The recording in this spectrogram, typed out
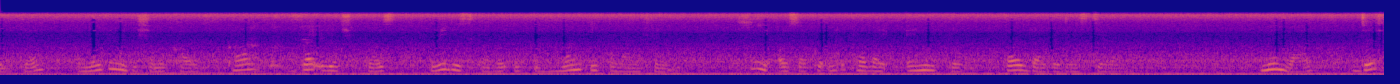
Later, a mathematician called Carl Friedrich Gauss rediscovered it in 1813. He also could not provide any proof for divergence theorem. Meanwhile, George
